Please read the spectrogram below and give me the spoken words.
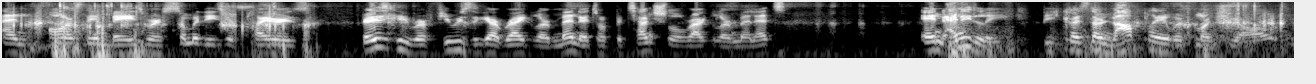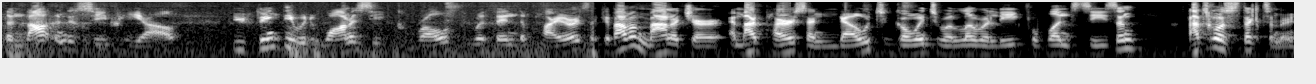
and honestly amazed where some of these players basically refuse to get regular minutes or potential regular minutes in any league because they're not playing with Montreal. They're not in the CPL. You think they would want to see growth within the players? Like if I'm a manager and my players said no to go into a lower league for one season, that's going to stick to me.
